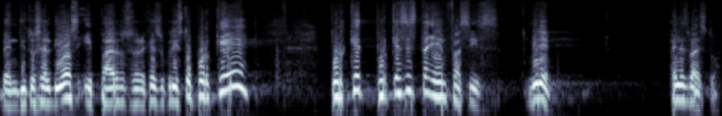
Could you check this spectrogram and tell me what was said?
bendito sea el Dios y Padre nuestro Señor Jesucristo. ¿Por qué? ¿Por qué, ¿Por qué hace esta énfasis? Mire, ahí les va esto.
